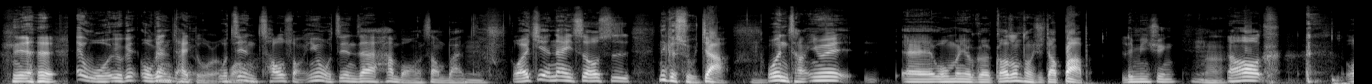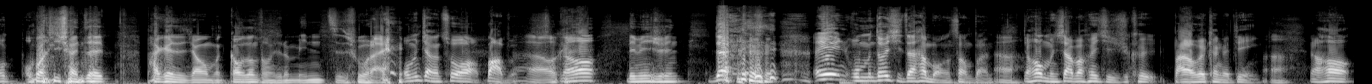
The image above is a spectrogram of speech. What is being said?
哎、欸，我有跟我跟你太多了。我之前超爽，因为我之前在汉堡王上班，嗯、我还记得那一次哦，是那个暑假，嗯、我很常，因为呃，我们有个高中同学叫 Bob 林明勋，嗯、然后 我我们很喜欢在拍开始讲我们高中同学的名字出来，我们讲的绰号 Bob 啊，okay, 然后林明勋，对，哎、欸，我们都一起在汉堡王上班啊，然后我们下班会一起去看百老汇看个电影啊，然后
